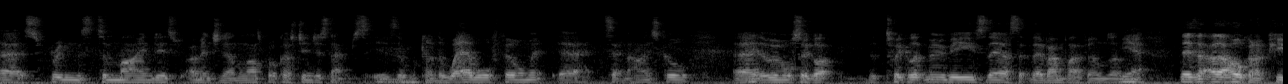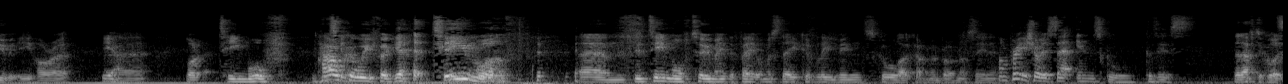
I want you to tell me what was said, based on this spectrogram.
uh, springs to mind is I mentioned it on the last podcast. Ginger Snaps is the, Mhm. kind of the werewolf film uh, set in a high school. Uh, Yeah. We've also got the Twiglet movies. They are they're vampire films, aren't they? yeah, There's that, that whole kind of puberty horror. Yeah. Uh, but Teen Wolf. How can we forget Teen Wolf? um, did Teen Wolf 2 make the fatal mistake of leaving school? I can't remember. I've not seen it. I'm pretty sure it's set in school because it's They'd have to call it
